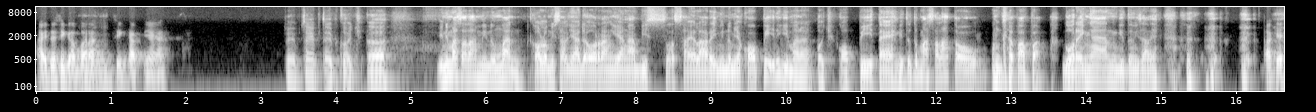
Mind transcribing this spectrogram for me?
Nah, itu sih gambaran singkatnya. Tep, tep, tep, coach. Uh, ini masalah minuman. Kalau misalnya ada orang yang habis selesai lari minumnya kopi, ini gimana, coach? Kopi, teh gitu tuh masalah atau enggak apa-apa? Gorengan gitu misalnya. Oke, okay.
